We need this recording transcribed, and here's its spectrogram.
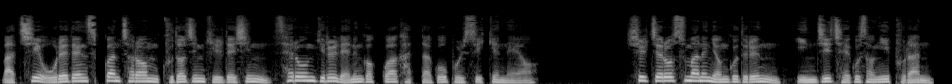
마치 오래된 습관처럼 굳어진 길 대신 새로운 길을 내는 것과 같다고 볼 수 있겠네요. 실제로 수많은 연구들은 인지 재구성이 불안,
